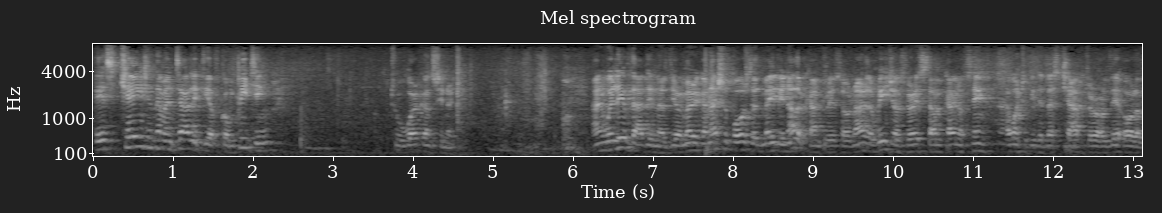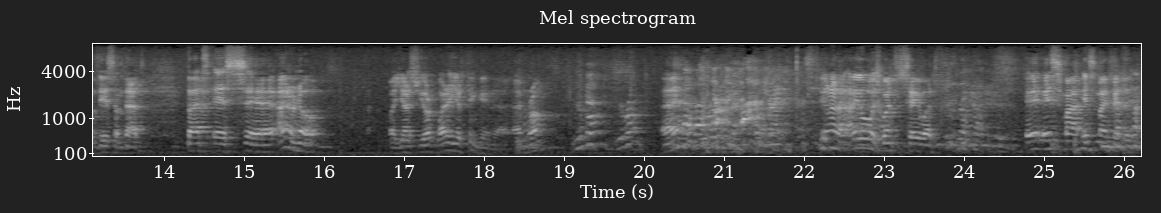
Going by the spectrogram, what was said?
It's changing the mentality of competing to work on synergy. And we live that in Latin America, and I suppose that maybe in other countries or in other regions there is some kind of thing, I want to be the best chapter or the, all of this and that. But as, uh, I don't know, but yes, you're, what are you thinking? Uh, I'm wrong? You're wrong. You're wrong. Eh? you know, I always want to say what. It's my, it's my feeling.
